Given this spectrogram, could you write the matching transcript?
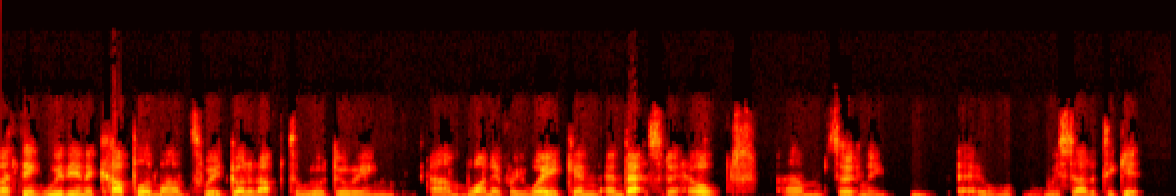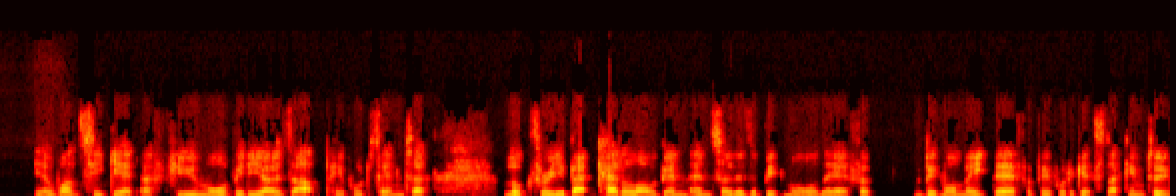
I think within a couple of months, we'd got it up to we were doing um, one every week. And, and that sort of helped. Um, certainly, uh, we started to get you know, once you get a few more videos up, people tend to look through your back catalogue, and, and so there's a bit more there for a bit more meat there for people to get stuck into.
